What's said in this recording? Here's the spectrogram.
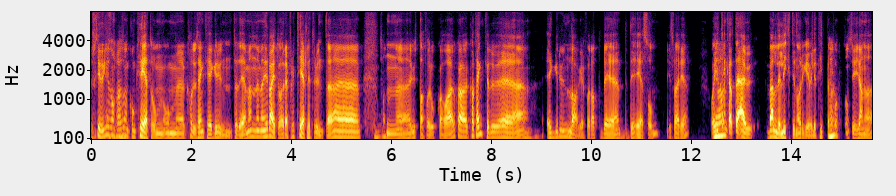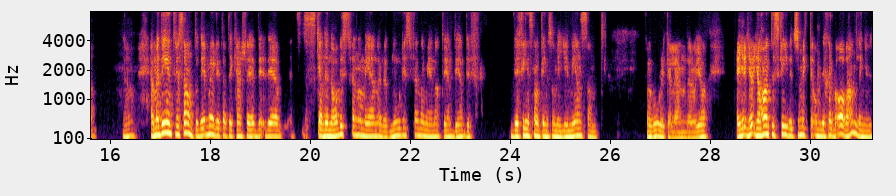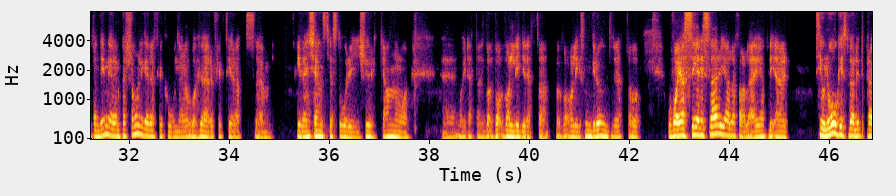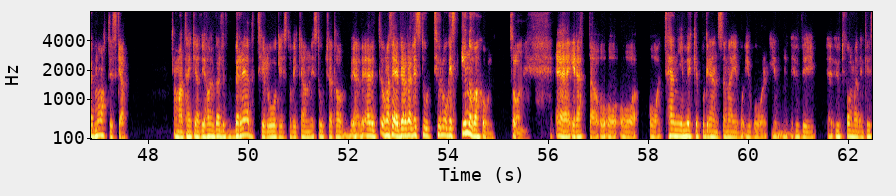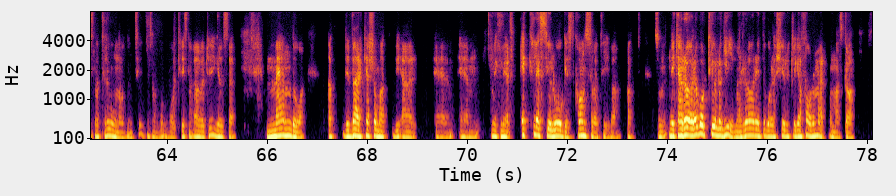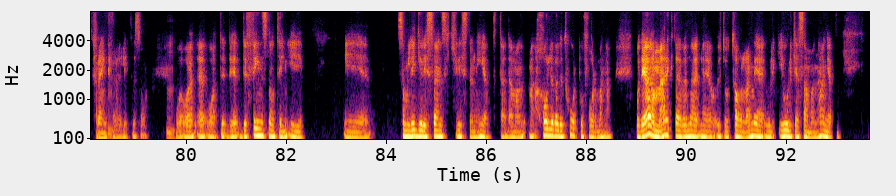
Du skriver ikke sånn, sånn konkret om, om, hva du tenker er grunnen til det, men, men jeg vet du har reflektert litt rundt det eh, sånn uh, utenfor oppgaven. Hva, hva, tenker du er, er, grunnlaget for at det, det, er sånn i Sverige? Og jeg ja. tenker at det er jo veldig likt i Norge, vil jeg tippe på, sånn som jeg kjenner det. Ja. ja, men det är intressant och det är möjligt att det kanske är, det, det är ett skandinaviskt fenomen eller ett nordiskt fenomen, att det, det, det det finns någonting som är gemensamt för olika länder. Och jag, jag, jag, har inte skrivit så mycket om det själva avhandlingen, utan det är mer en personliga reflektioner och hur jag reflekterat um, i den tjänst jag står i i kyrkan och, uh, och i detta. Vad, vad ligger detta? Vad, vad ligger som grund till detta? Och, och vad jag ser i Sverige i alla fall är att vi är teologiskt väldigt pragmatiska om man tänker att vi har en väldigt bredd teologiskt och vi kan i stort sett ha, om man säger, vi har väldigt stor teologisk innovation så, mm. eh, i detta och, och, och, och tänjer mycket på gränserna i, i, vår, i hur vi eh, utformar den kristna tron och den, liksom, vår, vår kristna övertygelse. Men då att det verkar som att vi är eh, eh, mycket mer eklesiologiskt konservativa. Att, som, ni kan röra vår teologi, men rör inte våra kyrkliga former om man ska förenkla det lite så. Mm. Och, och, och, att det, det, det, finns någonting i, i, som ligger i svensk kristenhet där, där man, man, håller väldigt hårt på formerna. Och det har jag märkt även när, när jag är ute och talar med i olika sammanhang, att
